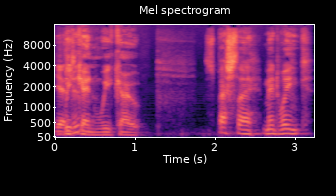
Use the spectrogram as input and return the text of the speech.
Yes. week in, week out. Especially midweek.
